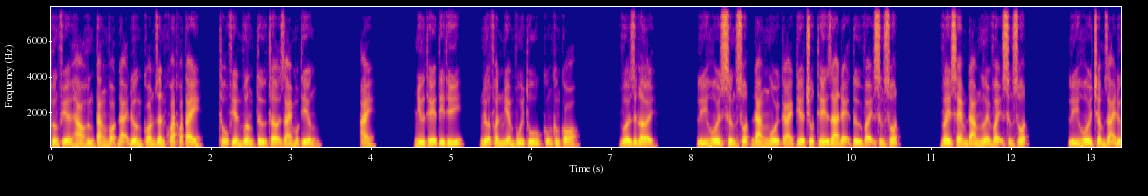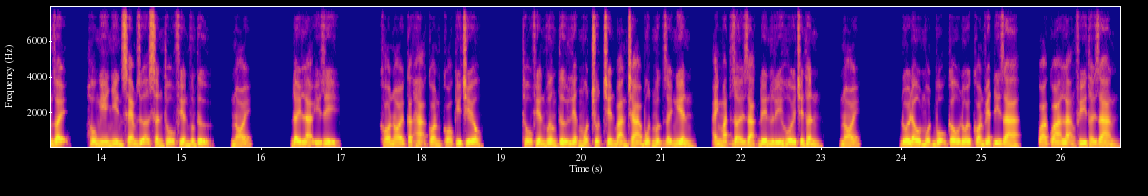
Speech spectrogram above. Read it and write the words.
Hướng phía hào hứng tăng vọt đại đường con dân khoát khoát tay, thổ phiền vương tử thở dài một tiếng. Ai? Như thế tỉ thí, nửa phần niềm vui thú cũng không có. Vừa dứt lời, lý hối sửng sốt đang ngồi cái kia chút thế ra đệ tử vậy sửng sốt. Vây xem đám người vậy sửng sốt. Lý hối chậm rãi đứng dậy, hầu nghi nhìn xem giữa sân thổ phiền vương tử, nói, đây là ý gì? Khó nói các hạ còn có kỳ chiêu. Thổ phiền vương tử liếc một chút trên bàn trà bút mực giấy nghiên, ánh mắt rời rạc đến lý hối trên thân, nói đối đầu một bộ câu đối còn viết đi ra, quá qua lãng phí thời gian,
